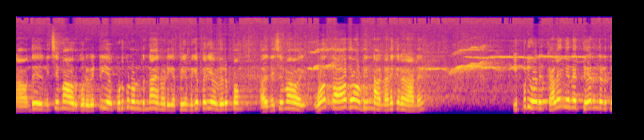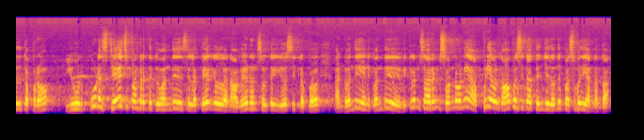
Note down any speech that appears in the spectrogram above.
நான் வந்து நிச்சயமாக அவருக்கு ஒரு வெற்றியை கொடுக்கணுன்னு தான் என்னுடைய மிகப்பெரிய விருப்பம். அது நிச்சயமாக ஒர்க் ஆகும் அப்படின்னு நான் நினைக்கிறேன் நான். இப்படி ஒரு கலைஞனை தேர்ந்தெடுத்ததுக்கப்புறம் இவர் கூட ஸ்டேஜ் பண்ணுறதுக்கு வந்து சில பேர்களில் நான் வேணும்னு சொல்லிட்டு யோசிக்கிறப்போ அண்ட் வந்து எனக்கு வந்து விக்ரம் சாருன்னு சொன்னோடனே அப்படியே அவருக்கு ஆப்போசிட்டாக தெரிஞ்சது வந்து பசுபதி அண்ணன் தான்.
